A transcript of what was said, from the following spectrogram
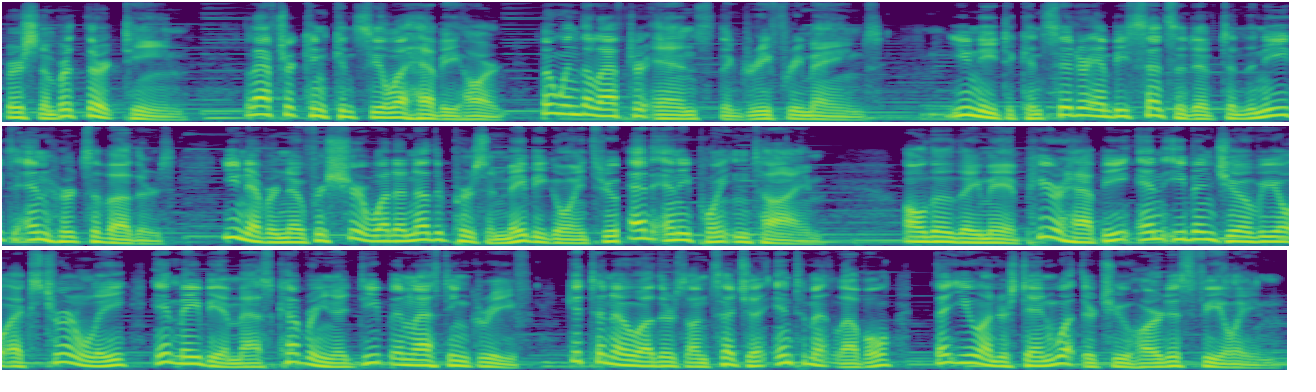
Verse number 13 Laughter can conceal a heavy heart, but when the laughter ends, the grief remains. You need to consider and be sensitive to the needs and hurts of others. You never know for sure what another person may be going through at any point in time. Although they may appear happy and even jovial externally, it may be a mask covering a deep and lasting grief, Get to know others on such an intimate level that you understand what their true heart is feeling.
